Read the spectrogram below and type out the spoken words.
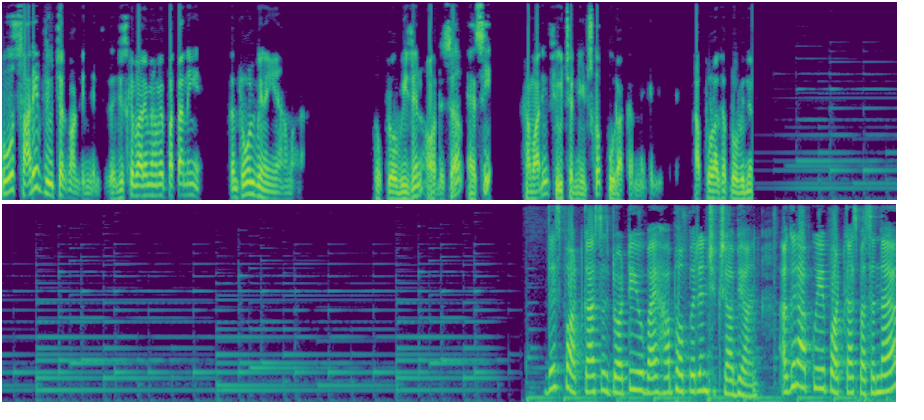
तो वो सारी फ्यूचर कॉन्टिजेंसी है, जिसके बारे में हमें पता नहीं है, कंट्रोल भी नहीं है हमारा। तो प्रोविज़न और रिज़र्व ऐसी हमारी फ्यूचर नीड्स को पूरा करने के लिए। अब थोड़ा सा provision this podcast is brought you by Hubhopper शिक्षा अभियान अगर आपको ये पॉडकास्ट पसंद आया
